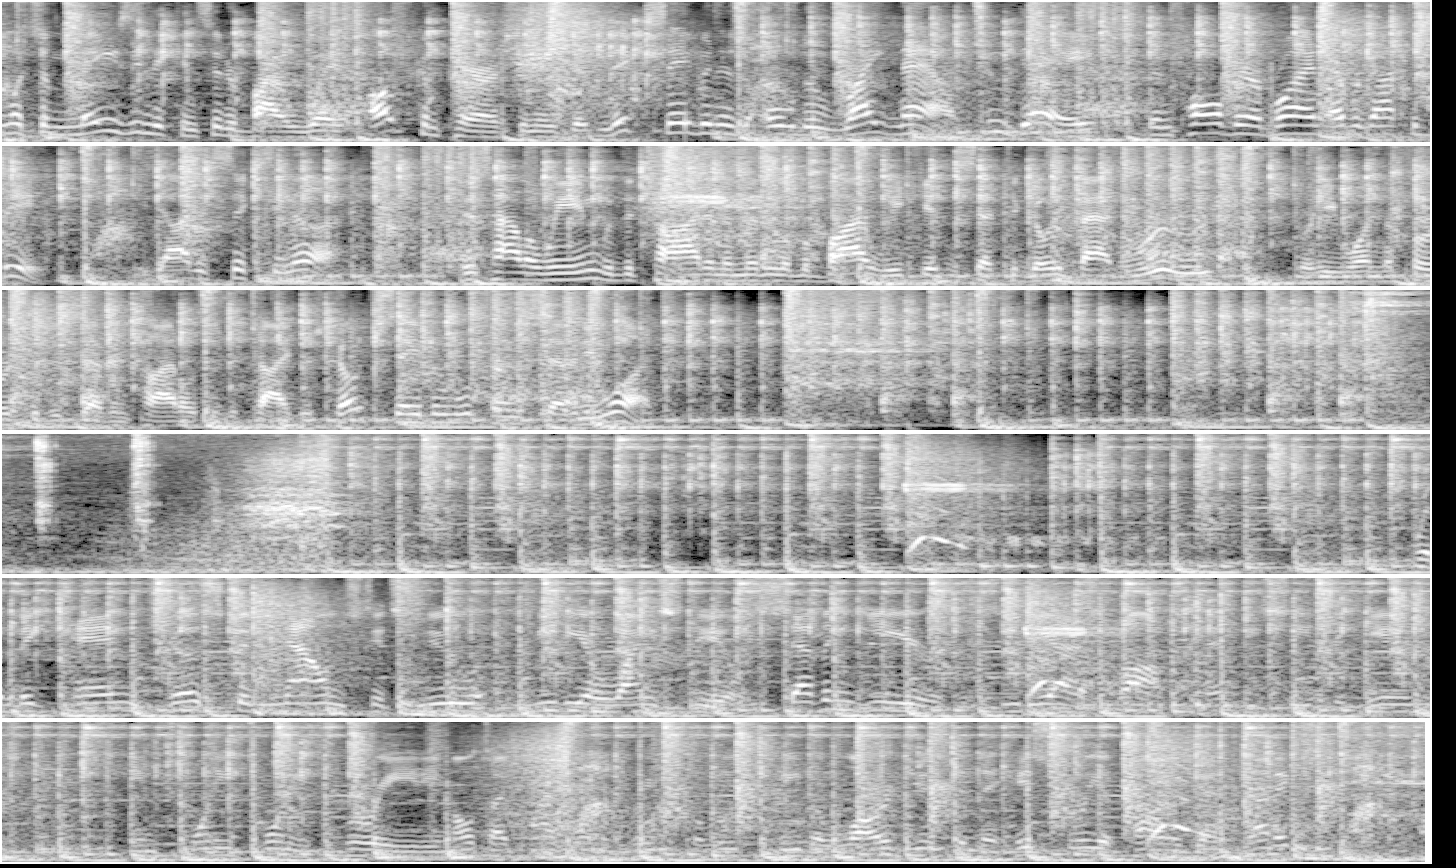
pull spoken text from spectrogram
And what's amazing to consider by way of comparison is that Nick Saban is older right now, today, than Paul Bear Bryant ever got to be. He died at 69. This Halloween, with the Tide in the middle of a bye week, getting set to go to Baton Rouge, where he won the first of the seven titles as the Tigers coach, Saban will turn 71. Where the Big Ten just announced its new media rights deal. Seven years with CBS, Fox, and NBC begins in 2023. The multi-platform agreement believed to be the largest in the history of college athletics.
